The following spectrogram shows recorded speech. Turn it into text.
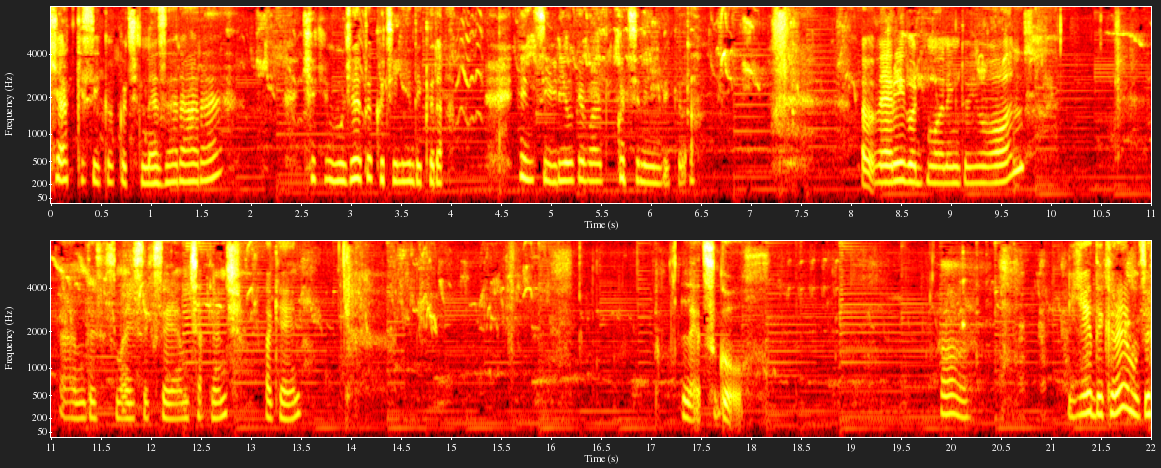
क्या किसी को कुछ नज़र आ रहा है? क्योंकि मुझे तो कुछ नहीं दिख रहा। इन सीढ़ियों के बाद कुछ नहीं दिख रहा। Very good morning to you all and this is my six A M challenge again let's go हाँ। ये दिख रहा है मुझे।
